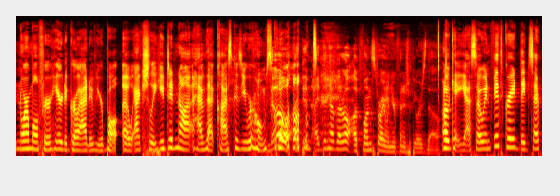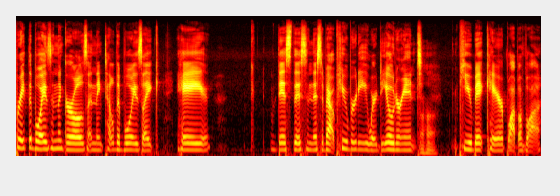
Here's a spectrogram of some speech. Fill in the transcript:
normal for hair to grow out of your ball. Oh, actually, you did not have that class because you were homeschooled. No, I didn't. I didn't have that at all. A fun story when you're finished with yours, though. Okay, yeah. So in fifth grade, they'd separate the boys and the girls, and they'd tell the boys like, "Hey, this, this, and this about puberty. Wear deodorant, Uh huh. Pubic hair, blah blah blah."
